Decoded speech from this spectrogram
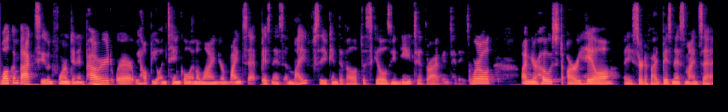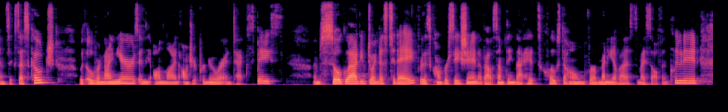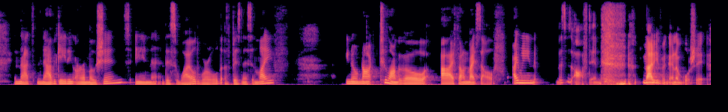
Welcome back to Informed and Empowered, where we help you untangle and align your mindset, business, and life so you can develop the skills you need to thrive in today's world. I'm your host, Ari Hale, a certified business, mindset, and success coach with over nine years in the online entrepreneur and tech space. I'm so glad you've joined us today for this conversation about something that hits close to home for many of us, myself included and that's navigating our emotions in this wild world of business and life. You know, not too long ago, I found myself, I mean, this is often, not even gonna bullshit.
